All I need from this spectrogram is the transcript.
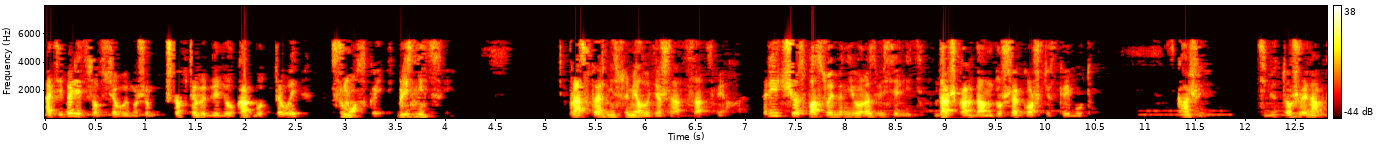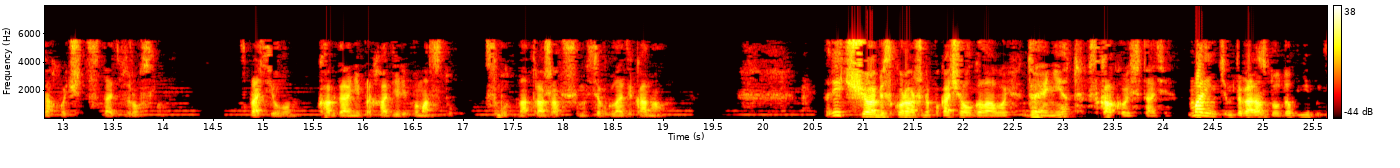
а тебе лицо все выможем, чтобы ты выглядел, как будто вы с Моской, близнецы. Проспер не сумел удержаться от смеха. Ричо способен его развеселить, даже когда на душе кошки скребут. Скажи, тебе тоже иногда хочется стать взрослым? Спросил он, когда они проходили по мосту, смутно отражавшемуся в глади канала. Ричо обескураженно покачал головой. Да нет, с какой стати? Маленьким-то гораздо удобнее быть.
